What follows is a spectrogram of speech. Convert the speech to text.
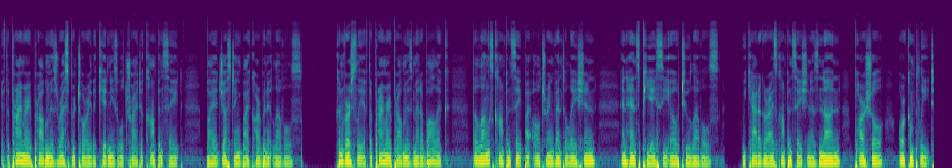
If the primary problem is respiratory, the kidneys will try to compensate by adjusting bicarbonate levels. Conversely, if the primary problem is metabolic, the lungs compensate by altering ventilation and hence PaCO2 levels. We categorize compensation as none, partial, or complete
